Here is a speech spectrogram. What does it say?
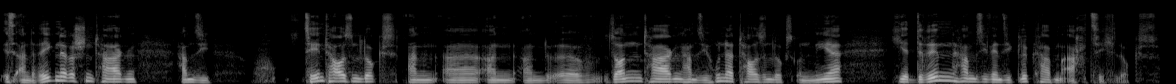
ist an regnerischen Tagen haben Sie 10.000 Lux, an, äh, an, an äh, Sonnentagen haben Sie 100.000 Lux und mehr. Hier drin haben Sie, wenn Sie Glück haben, 80 Lux.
